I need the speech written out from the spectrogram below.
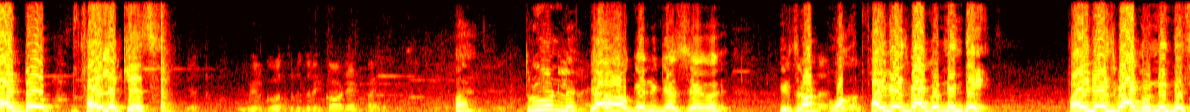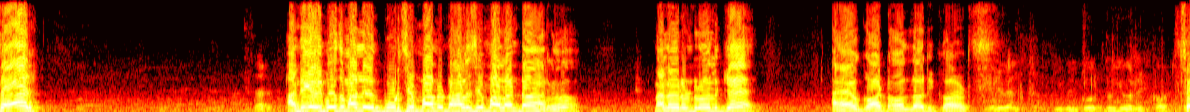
had to file a case. You will go through the record and file Huh? True only. Yeah, how can you just say uh, it's not wa- five years back ఉండింది. ఫైవ్ ఇయర్స్ బ్యాక్ ఉండింది సార్ అందుకే అయిపోతే మళ్ళీ మూడు సింహాలు నాలుగు సింహాలు అంటున్నారు. నలభై రెండు రోజులకే. I have got all the records through so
